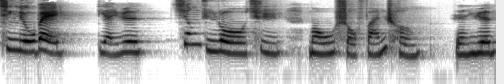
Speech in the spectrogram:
擒刘备。”典曰。将军若去，谋守樊城。人曰：“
